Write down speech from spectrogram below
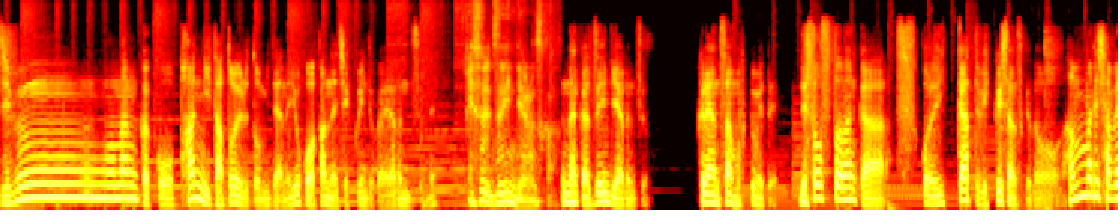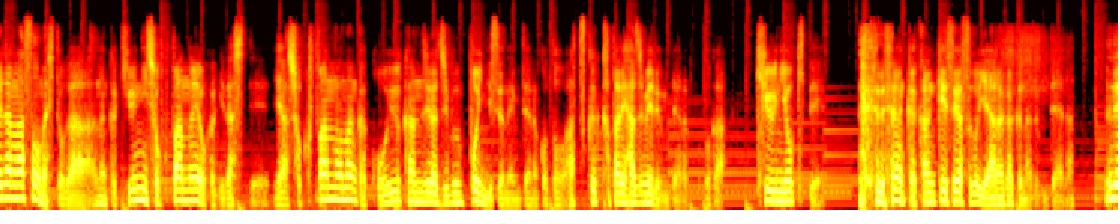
自分をなんかこうパンに例えるとみたいなよくわかんないチェックインとかやるんですよね。え、それ全員でやるんですか？なんか全員でやるんですよ。クライアントさんも含めて。で、そうするとなんか、これ一回あってびっくりしたんですけど、あんまり喋らなそうな人が、なんか急に食パンの絵を描き出して、いや、食パンのなんかこういう感じが自分っぽいんですよね、みたいなことを熱く語り始めるみたいなことが急に起きて、で、なんか関係性がすごい柔らかくなるみたいな。で、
